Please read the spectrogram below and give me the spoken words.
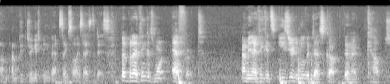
I'm, I'm picturing it being about the same size as the desk. But but I think it's more effort. I mean, I think it's easier to move a desk up than a couch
